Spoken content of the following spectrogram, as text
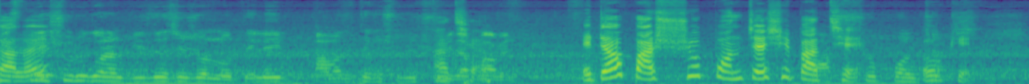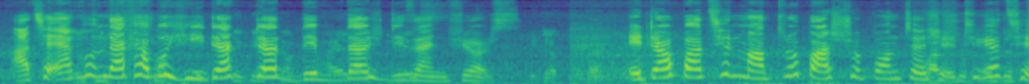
কালার শুরু করেন বিজনেসের জন্য তাহলেই আমাদের থেকে সুযোগ সুবিধা আচ্ছা। পাবেন। এটাও পাঁচশো পঞ্চাশে পাচ্ছে। ওকে আচ্ছা এখন দেখাবো হিটারটা হিট একটা একটা দেবদাস ডিজাইন ফিয়ার্স এটাও পাচ্ছেন মাত্র পাঁচশো পঞ্চাশে ঠিক আছে?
